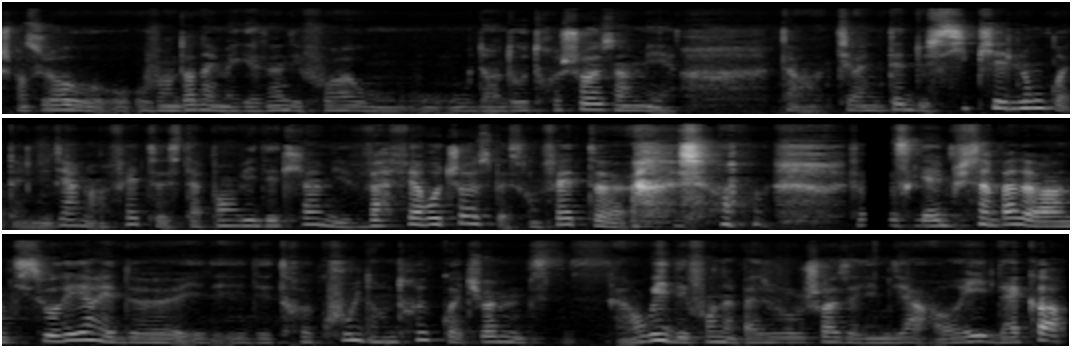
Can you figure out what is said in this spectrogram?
je pense toujours aux, vendeurs dans les magasins des fois ou, dans d'autres choses, hein, mais tu as une tête de six pieds de long, quoi. Tu as envie de dire, mais en fait, si t'as pas envie d'être là, mais va faire autre chose, parce qu'en fait, serait quand même plus sympa d'avoir un petit sourire et d'être cool dans le truc, quoi. Tu vois, alors oui, des fois, on n'a pas toujours le choix. Vous allez me dire, oh oui, d'accord.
